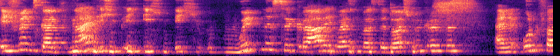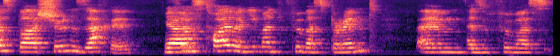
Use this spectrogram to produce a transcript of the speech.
ich finde es gerade, nein, ich, ich, ich, ich witnesse gerade, ich weiß nicht, was der deutsche Begriff ist, eine unfassbar schöne Sache. Ja. Ich finde es toll, wenn jemand für was brennt, ähm, also für was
